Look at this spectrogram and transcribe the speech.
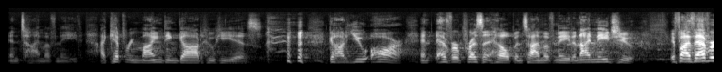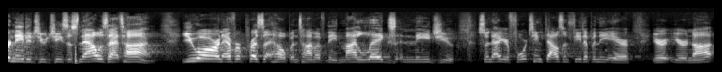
in time of need. I kept reminding God who He is. God, you are an ever present help in time of need, and I need you. If I've ever needed you, Jesus, now is that time. You are an ever present help in time of need. My legs need you. So now you're 14,000 feet up in the air. You're, you're not,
